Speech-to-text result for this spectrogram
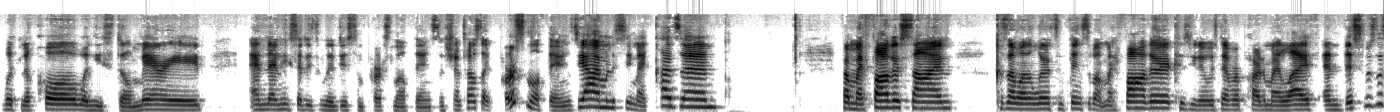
with Nicole when he's still married. And then he said he's going to do some personal things. And Chantel's like, personal things? Yeah, I'm going to see my cousin from my father's side because I want to learn some things about my father because you know it was never part of my life. And this was a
